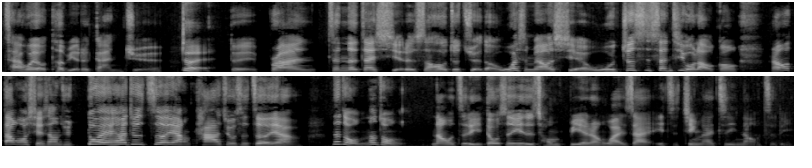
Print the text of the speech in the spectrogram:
才会有特别的感觉。对对，不然真的在写的时候就觉得，我为什么要写？我就是生气我老公。然后当我写上去，对，他就是这样，他就是这样。那种那种脑子里都是一直从别人外在一直进来自己脑子里，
